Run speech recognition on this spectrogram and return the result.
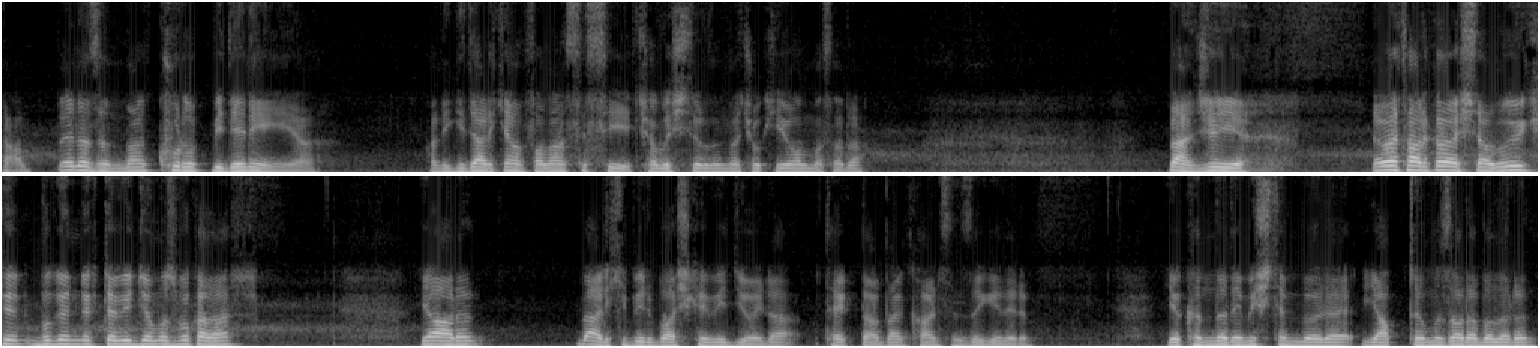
Ya en azından kurup bir deneyin ya. Hani giderken falan sesi iyi. Çalıştırdığında çok iyi olmasa da. Bence iyi. Evet arkadaşlar bugünkü, bugünlük de videomuz bu kadar. Yarın belki bir başka videoyla tekrardan karşınıza gelirim. Yakında demiştim böyle yaptığımız arabaların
